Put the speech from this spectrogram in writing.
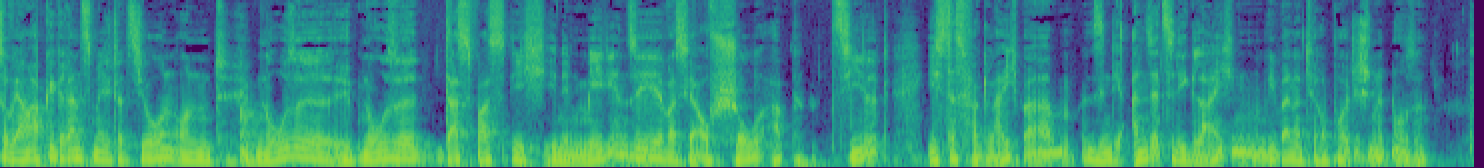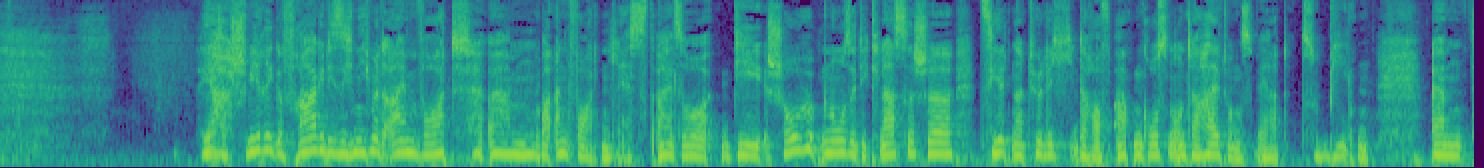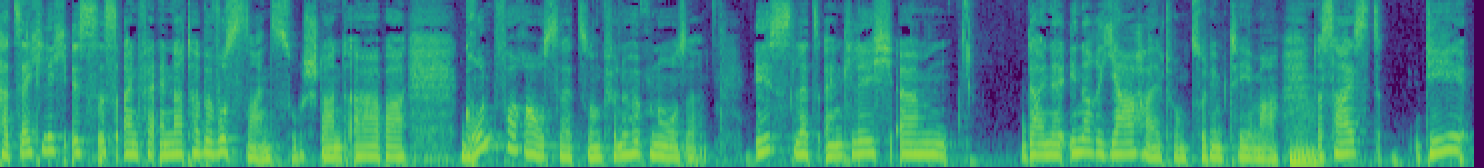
So, wir haben abgegrenzt Meditation und Hypnose. Hypnose, das, was ich in den Medien sehe, was ja auf Show abzielt. Ist das vergleichbar? Sind die Ansätze die gleichen wie bei einer therapeutischen Hypnose? Ja, schwierige Frage, die sich nicht mit einem Wort ähm, beantworten lässt. Also die Showhypnose, die klassische, zielt natürlich darauf ab, einen großen Unterhaltungswert zu bieten. Ähm, tatsächlich ist es ein veränderter Bewusstseinszustand, aber Grundvoraussetzung für eine Hypnose ist letztendlich ähm, deine innere Ja-Haltung zu dem Thema. Mhm. Das heißt, die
